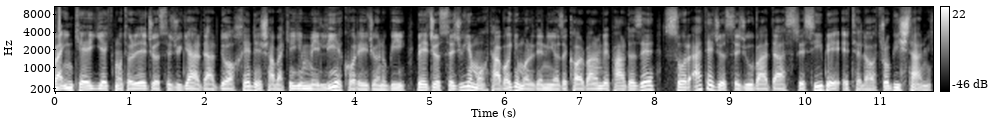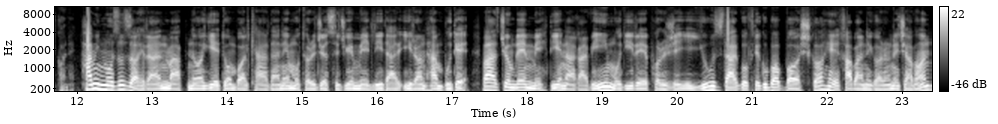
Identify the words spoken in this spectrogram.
و اینکه یک موتور جستجوگر در داخل شبکه ملی کره جنوبی به جستجوی محتوای مورد نیاز کاربران بپردازه سرعت جستجو و دسترسی به اطلاعات رو بیشتر می‌کنه. همین موضوع ظاهرا مبنای دنبال کردن موتور جستجوی ملی در ایران هم بوده و از جمله مهدی نقوی مدیر پروژه یوز در گفتگو با باشگاه خبرنگاران جوان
